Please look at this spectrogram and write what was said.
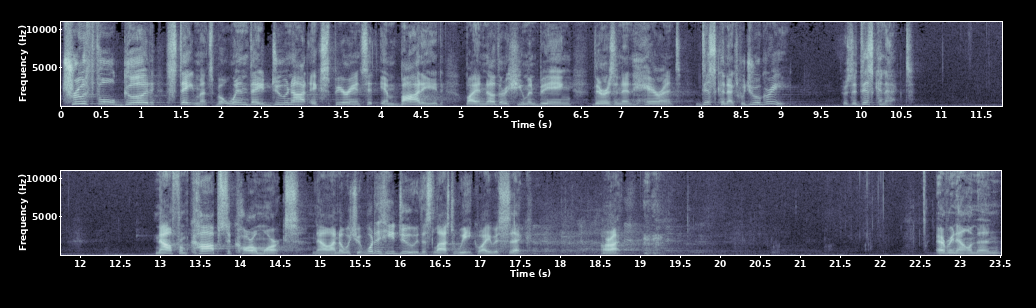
Truthful, good statements, but when they do not experience it embodied by another human being, there is an inherent disconnect. Would you agree? There's a disconnect. Now, from cops to Karl Marx. Now, I know what you, what did he do this last week while he was sick? All right. Every now and then,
